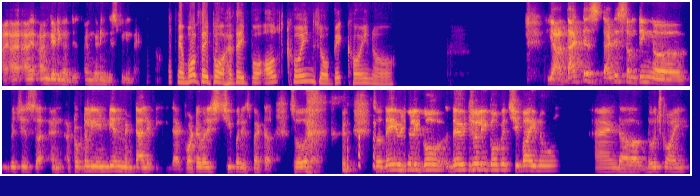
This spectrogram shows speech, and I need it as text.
I, I I'm getting a I'm getting this feeling right now. Okay, what have they bought? Have they bought altcoins or Bitcoin or? Yeah, that is that is something uh, which is uh, an, a totally Indian mentality that whatever is cheaper is better. So, so they usually go they usually go with Shiba Inu and uh, Dogecoin.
